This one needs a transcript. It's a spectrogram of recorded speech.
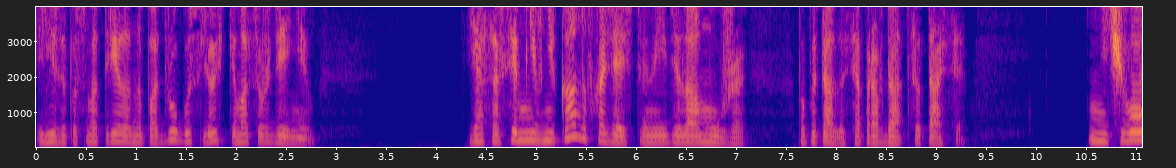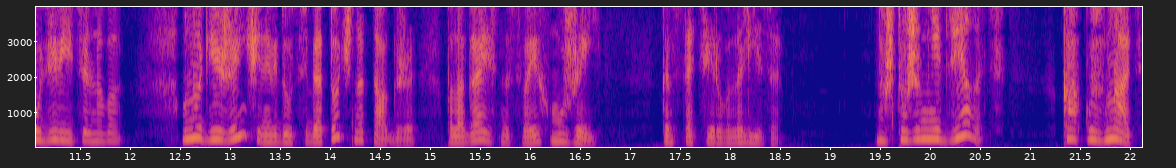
Лиза посмотрела на подругу с легким осуждением. «Я совсем не вникала в хозяйственные дела мужа», — попыталась оправдаться Тася. «Ничего удивительного. Многие женщины ведут себя точно так же, полагаясь на своих мужей», — констатировала Лиза. «Но что же мне делать? Как узнать,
